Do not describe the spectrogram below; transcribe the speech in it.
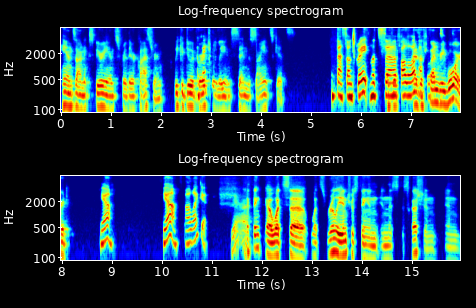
hands-on experience for their classroom. We could do it okay. virtually and send the science kits. That sounds great. Let's uh, a, follow up as afterwards. a fun reward. Yeah, yeah, I like it. Yeah, I think uh, what's uh, what's really interesting in in this discussion, and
